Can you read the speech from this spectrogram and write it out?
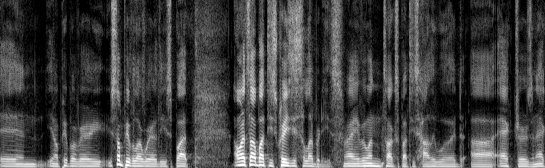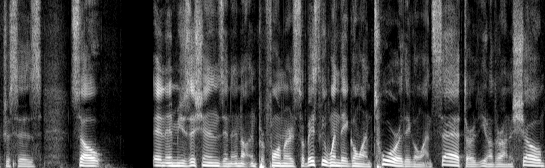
and you know, people are very, some people are aware of these, but I want to talk about these crazy celebrities, right? Everyone talks about these Hollywood uh, actors and actresses. So, and, and musicians and, and, and performers. So basically, when they go on tour, they go on set, or you know, they're on a show.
